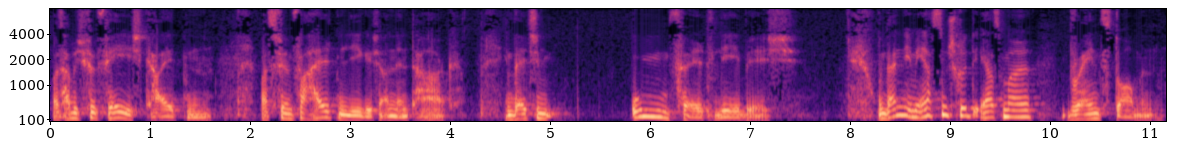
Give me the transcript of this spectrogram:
Was habe ich für Fähigkeiten? Was für ein Verhalten lege ich an den Tag? In welchem Umfeld lebe ich? Und dann im ersten Schritt erstmal brainstormen.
